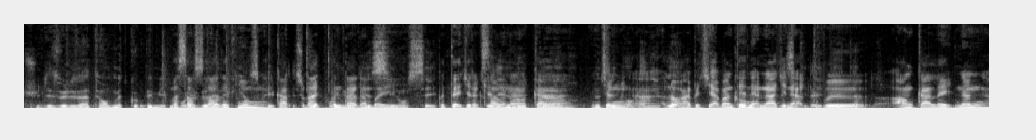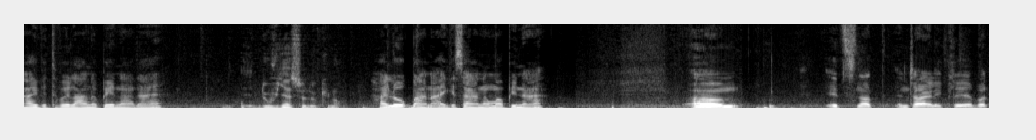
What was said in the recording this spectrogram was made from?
je suis désolé d'interrompre Maître Copé, mais បាទ pour សោក les ស្ដាយ besoins តែ de ខ្ញុំ transcript, កាត់ est-ce ផ្ដាច់ que ប៉ុន្តែ pourriez ដើម្បី nous dire si on sait បតិចរិកសាវ quel est នាការ l'auteur អញ្ de ចឹង cet organigramme លោកអាចបញ្ជាក់បានទេអ្នកណាជាអ្នក Est-ce qu'il a ធ្វើ été établi អង្គការលេខហ្នឹងហើយវាធ្វើឡើងនៅពេលណាដែរ Et D'où vient ce document ហើយលោកបានឯកសារហ្នឹងមកពីណា Um, it's not entirely clear, but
